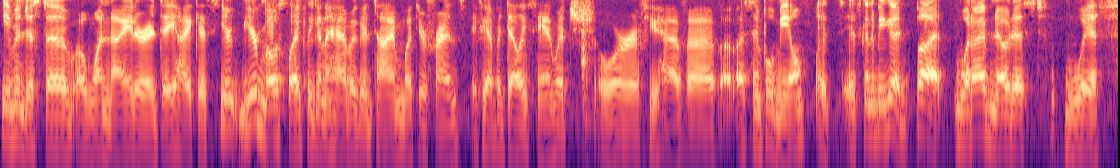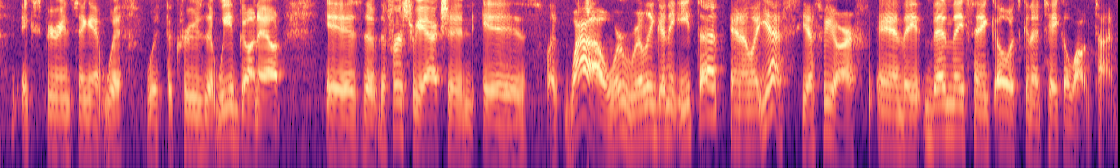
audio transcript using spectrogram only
even just a, a, one night or a day hike, is you're, you're most likely going to have a good time with your friends. If you have a deli sandwich or if you have a, a simple meal, it's, it's going to be good. But what I've noticed with experiencing it with, with the crews that we've gone out is the, the first reaction is like, wow, we're really going to eat that? And I'm like, yes, yes, we are. And they then they think, oh, it's going to take a long time.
